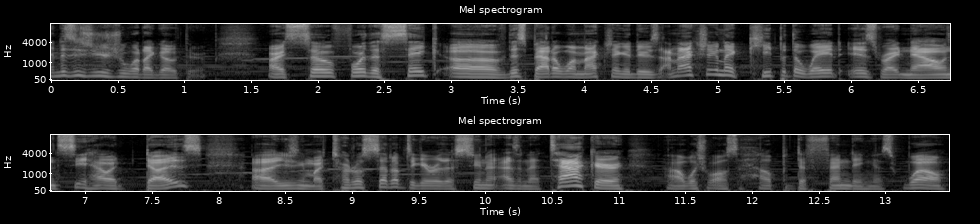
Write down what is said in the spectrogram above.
And this is usually what I go through. Alright, so for the sake of this battle, what I'm actually to do is I'm actually going to keep it the way it is right now and see how it does uh, using my turtle setup to get rid of Suna as an attacker, uh, which will also help defending as well.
